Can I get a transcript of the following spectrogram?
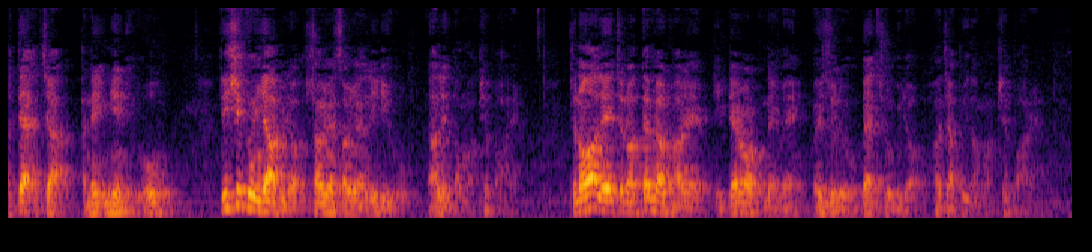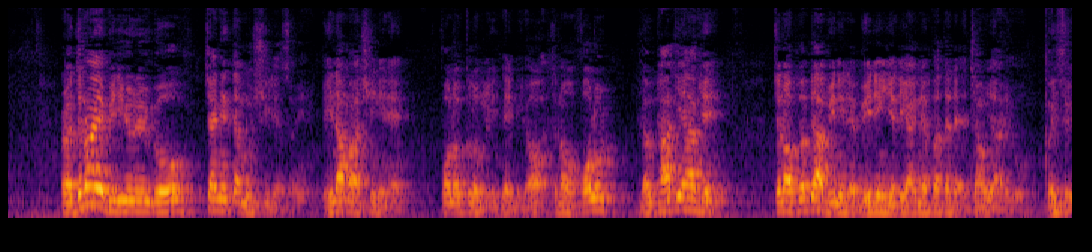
အတက်အကျအနေအမြင့်တွေကို တိရှိခွင့်ရပြီးတော့ရှောင်းရံဆောင်ရံလေးတွေကိုနားလည်သွားမှာဖြစ်ပါတယ်ကျွန်တော်ကလည်းကျွန်တော်တက်မြောက်ထားတဲ့ဒီ Tarot နဲ့ပဲမိတ်ဆွေတွေကိုပတ်ချိုးပြီးတော့ဟောကြားပေးသွားမှာဖြစ်ပါတယ်အဲ့တော့ကျွန်တော်ရဲ့ဗီဒီယိုတွေကိုကြိုက်နေတတ်မှုရှိတယ်ဆိုရင်ဘေးနားမှာရှိနေတဲ့ follow click လေးနှိပ်ပြီးတော့ကျွန်တော် follow လုပ်ထားခြင်းအပြင်ကျွန်တော်ပြပြပေးနေတဲ့ဗီဒီယိုရတရားနဲ့ပတ်သက်တဲ့အကြောင်းအရာတွေကိုမိတ်ဆွေ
